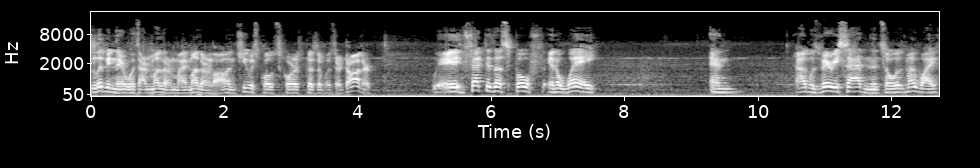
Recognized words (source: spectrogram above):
living there with our mother and my mother-in-law, and she was close, of course, because it was her daughter. It affected us both in a way, and I was very saddened, and so was my wife.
